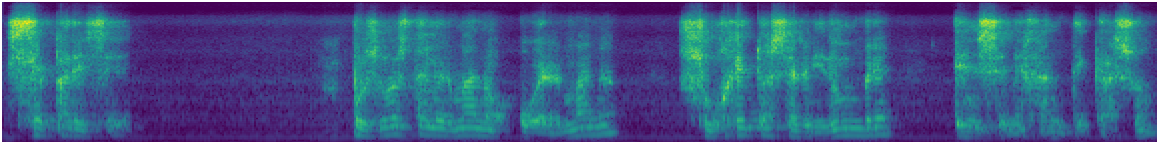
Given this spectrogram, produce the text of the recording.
sepárese. Pues no está el hermano o hermana sujeto a servidumbre en semejante caso,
